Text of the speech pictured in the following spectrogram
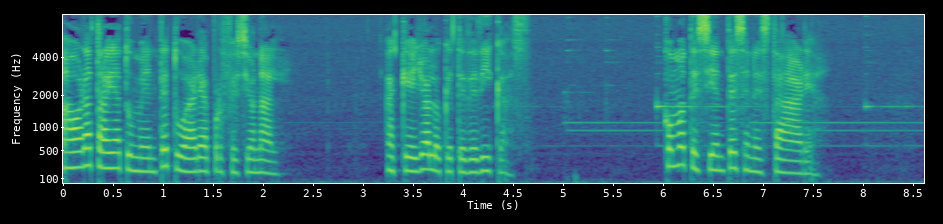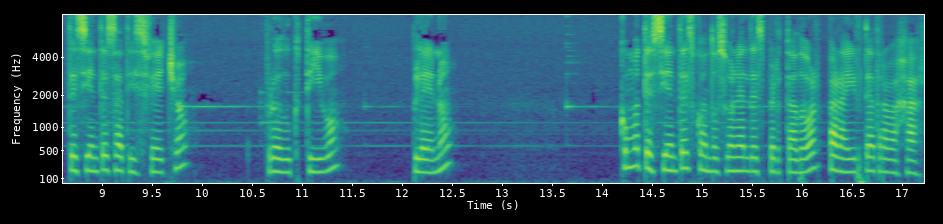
Ahora trae a tu mente tu área profesional, aquello a lo que te dedicas ¿Cómo te sientes en esta área? ¿Te sientes satisfecho? ¿Productivo? ¿Pleno? ¿Cómo te sientes cuando suena el despertador para irte a trabajar?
